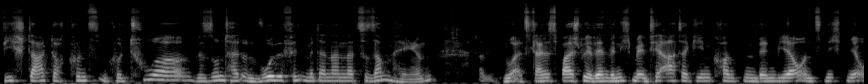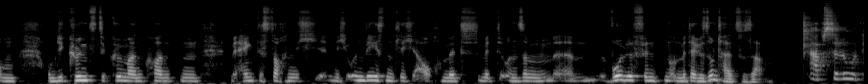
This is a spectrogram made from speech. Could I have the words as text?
wie stark doch Kunst und Kultur, Gesundheit und Wohlbefinden miteinander zusammenhängen. Nur als kleines Beispiel, wenn wir nicht mehr in Theater gehen konnten, wenn wir uns nicht mehr um, um die Künste kümmern konnten, hängt es doch nicht, nicht unwesentlich auch mit, mit unserem ähm, Wohlbefinden und mit der Gesundheit zusammen. Absolut.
